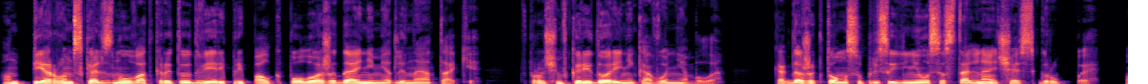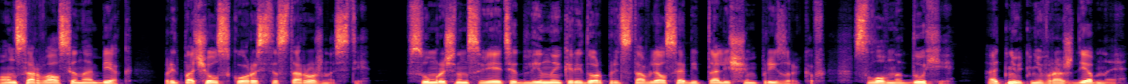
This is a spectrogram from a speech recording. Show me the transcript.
Он первым скользнул в открытую дверь и припал к полу, ожидая немедленной атаки. Впрочем, в коридоре никого не было. Когда же к Томасу присоединилась остальная часть группы, он сорвался на бег, предпочел скорость осторожности. В сумрачном свете длинный коридор представлялся обиталищем призраков, словно духи, отнюдь не враждебные,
